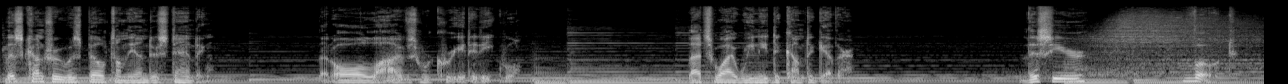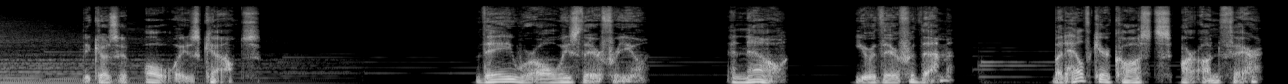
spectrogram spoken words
This country was built on the understanding that all lives were created equal. That's why we need to come together. This year, vote. Because it always counts. They were always there for you. And now, you're there for them. But healthcare costs are unfair.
